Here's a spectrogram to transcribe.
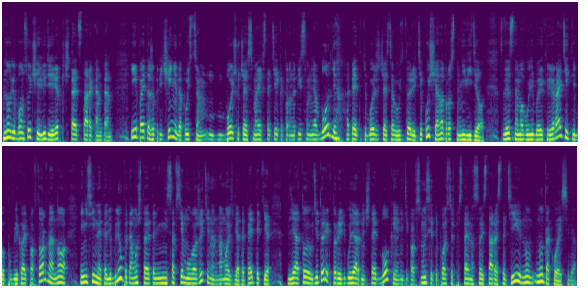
Но в любом случае люди редко читают старый контент. И по этой же причине, допустим, большую часть моих статей, которые написаны у меня в блоге, опять-таки большая часть аудитории текущей, она просто не видела. Соответственно, я могу либо их рерайтить, либо публиковать повторно, но я не сильно это люблю, потому что это не совсем уважительно, на мой взгляд. Опять-таки, для той аудитории, которая регулярно читает блог, и они типа, в смысле, ты постишь постоянно свои старые статьи, ну, ну такое себе.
